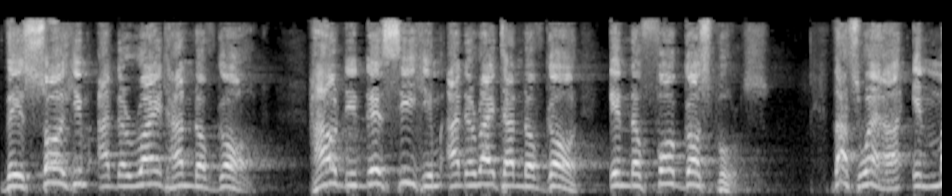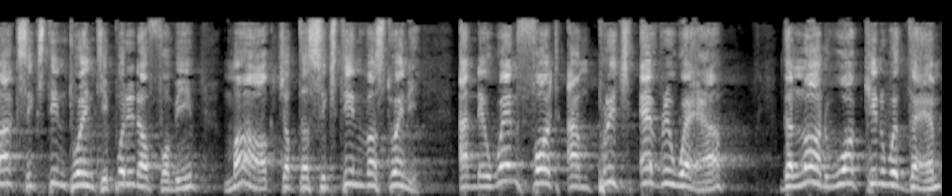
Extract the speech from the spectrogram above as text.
They saw him at the right hand of God. How did they see him at the right hand of God? In the four gospels. That's where in Mark 16 20, put it up for me. Mark chapter 16 verse 20. And they went forth and preached everywhere, the Lord walking with them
